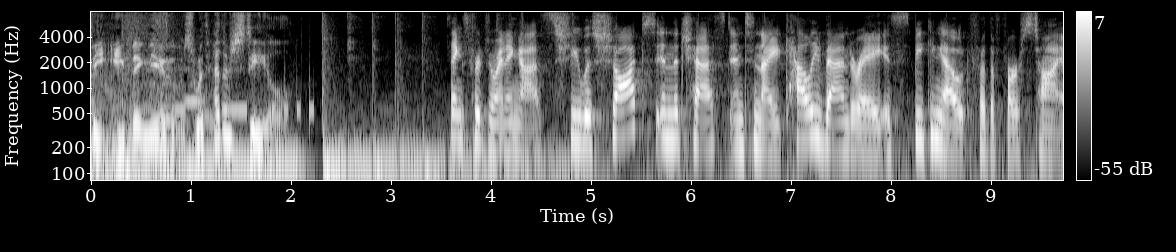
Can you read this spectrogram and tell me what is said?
the Evening News with Heather Steele. Thanks for joining us. She was shot in the chest, and tonight, Callie Vanderay is speaking out for the first time.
